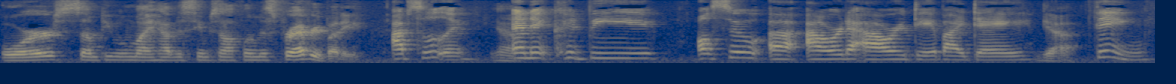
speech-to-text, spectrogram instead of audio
Or some people might have the same soft limits for everybody. Absolutely. Yeah. And it could be also a hour to hour, day by day Yeah. thing.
